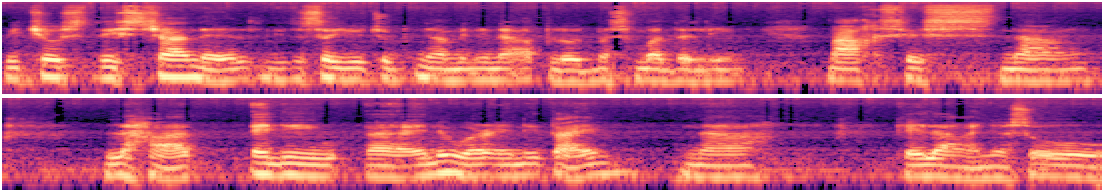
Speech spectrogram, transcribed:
we chose this channel dito sa YouTube namin ina-upload mas madaling ma ng lahat any uh, anywhere anytime na kailangan nyo so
